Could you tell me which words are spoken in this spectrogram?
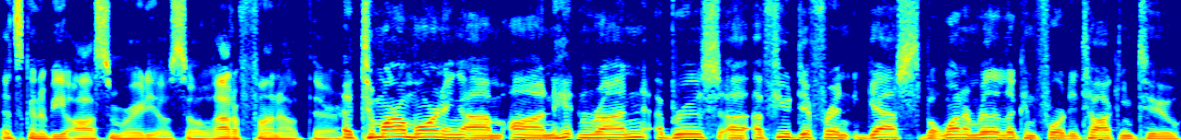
that's going to be awesome radio. So a lot of fun out there. Uh, tomorrow morning um, on Hit and Run, uh, Bruce, uh, a few different guests, but one I'm really looking forward to talking to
